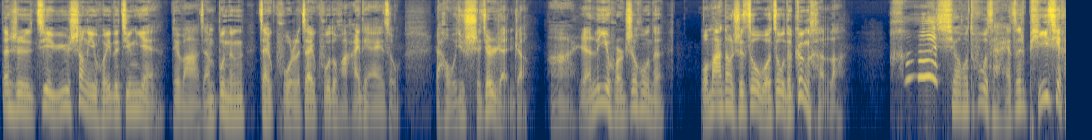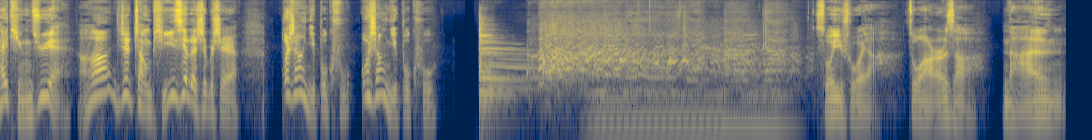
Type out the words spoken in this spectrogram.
但是介于上一回的经验，对吧？咱不能再哭了，再哭的话还得挨揍，然后我就使劲忍着。啊，忍了一会儿之后呢，我妈当时揍我揍的更狠了。小兔崽子脾气还挺倔啊！你这长脾气了是不是？我让你不哭，我让你不哭。所以说呀，做儿子难。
